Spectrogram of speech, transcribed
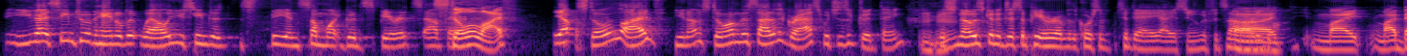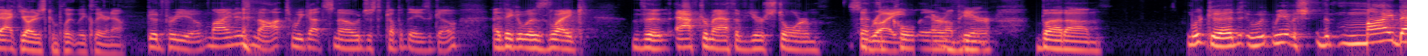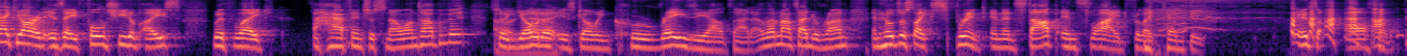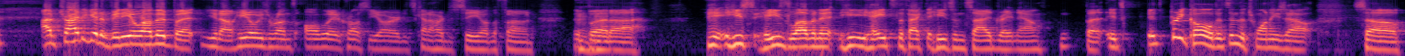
you guys seem to have handled it well. You seem to be in somewhat good spirits out still there. Still alive. Yep, still alive. You know, still on this side of the grass, which is a good thing. Mm-hmm. The snow's going to disappear over the course of today, I assume, if it's not already uh, gone. My my backyard is completely clear now. Good for you. Mine is not. we got snow just a couple days ago. I think it was like the aftermath of your storm sent right. the cold air up mm-hmm. here. But um, we're good. We, we have a sh- the, my backyard is a full sheet of ice with like a half inch of snow on top of it. So oh, Yoda no. is going crazy outside. I let him outside to run, and he'll just like sprint and then stop and slide for like ten feet. It's awesome. I've tried to get a video of it, but you know he always runs all the way across the yard. It's kind of hard to see on the phone, mm-hmm. but uh, he, he's he's loving it. He hates the fact that he's inside right now, but it's it's pretty cold. It's in the twenties out, so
